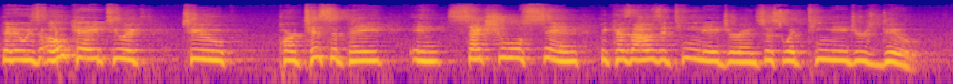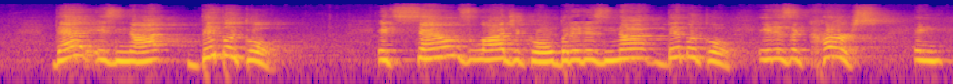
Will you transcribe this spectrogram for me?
that it was okay to, to participate in sexual sin because I was a teenager and it's just what teenagers do. That is not biblical. It sounds logical, but it is not biblical. It is a curse. And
